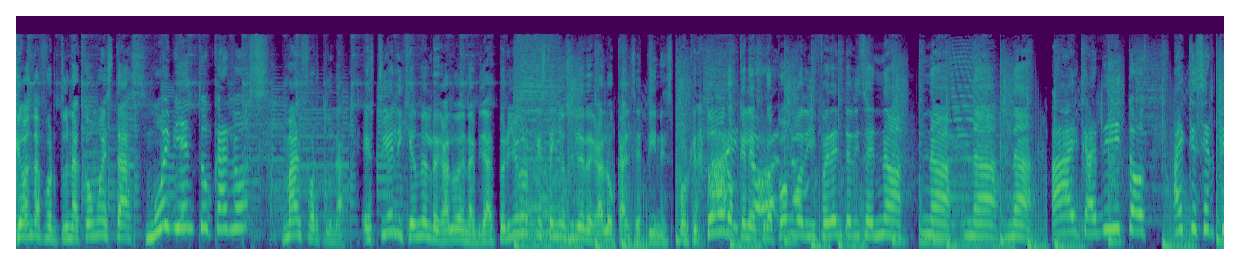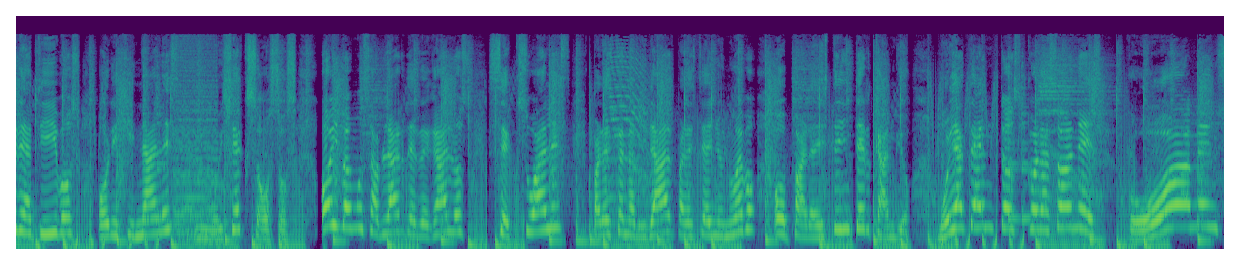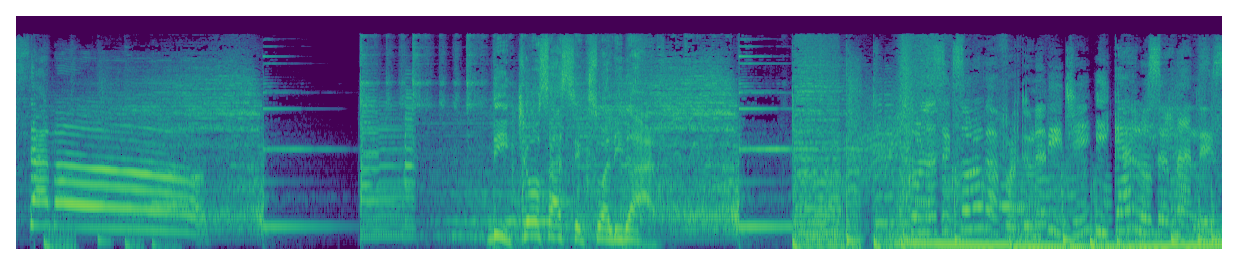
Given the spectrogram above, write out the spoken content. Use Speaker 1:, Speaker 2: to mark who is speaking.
Speaker 1: ¿Qué onda, Fortuna? ¿Cómo estás?
Speaker 2: Muy bien, ¿tú, Carlos?
Speaker 1: Mal, Fortuna. Estoy eligiendo el regalo de Navidad, pero yo creo que este año sí le regalo calcetines, porque todo lo que le propongo diferente dice no, no, no, no.
Speaker 2: Ay, Carlitos, hay que ser creativos, originales y muy sexosos. Hoy vamos a hablar de regalos sexuales para esta Navidad, para este año nuevo o para este intercambio. Muy atentos, corazones. ¡Comenzamos!
Speaker 3: Dichosa sexualidad.
Speaker 4: Con la sexóloga Fortuna Dicci y Carlos Hernández.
